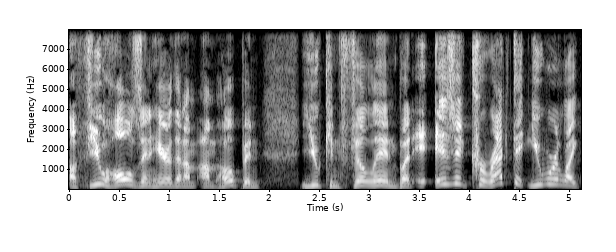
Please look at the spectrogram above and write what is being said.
a few holes in here that I'm I'm hoping you can fill in. But is it correct that you were like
